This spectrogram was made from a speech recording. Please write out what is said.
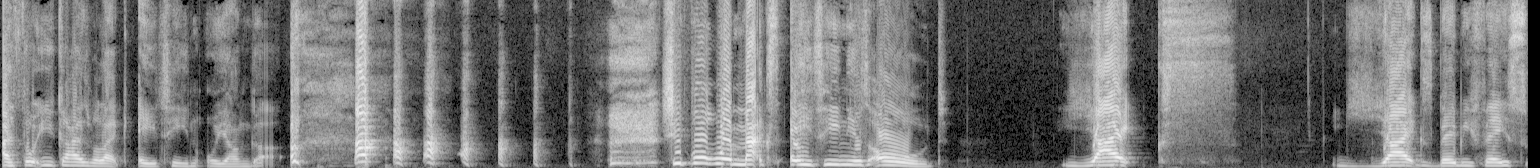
I thought you guys were like 18 or younger. she thought we're max 18 years old. Yikes. Yikes, babyface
